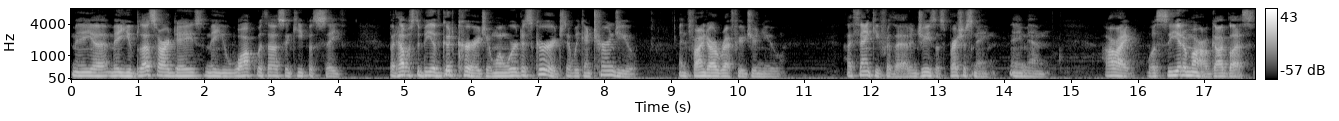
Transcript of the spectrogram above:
May, uh, may you bless our days. May you walk with us and keep us safe. But help us to be of good courage, and when we're discouraged, that we can turn to you and find our refuge in you. I thank you for that in Jesus' precious name. Amen. All right. We'll see you tomorrow. God bless.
